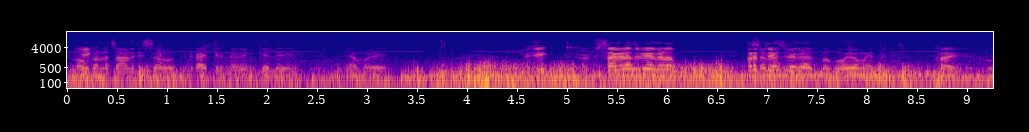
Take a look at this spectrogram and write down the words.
लोकांना चांगलं दिसावं काहीतरी नवीन केलंय. त्यामुळे म्हणजे सगळ्यात वेगळं प्रत्येक सगळंच वेगळं भ- भव्य मैदान आहे. होय. हो.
